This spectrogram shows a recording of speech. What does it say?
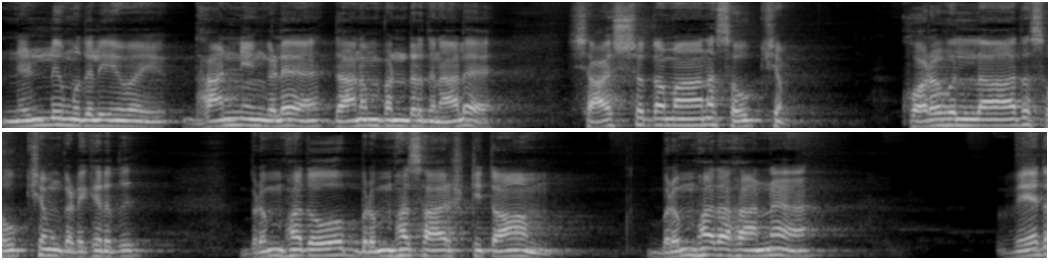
நெல் முதலிய தானியங்களை தானம் பண்ணுறதுனால சாஸ்வதமான சௌக்கியம் குறவில்லாத சௌக்கியம் கிடைக்கிறது. பிரம்மதோ பிரம்மசாஷ்டிதாம் பிரம்மதகான்னா வேத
